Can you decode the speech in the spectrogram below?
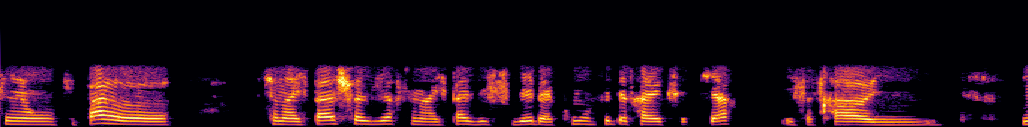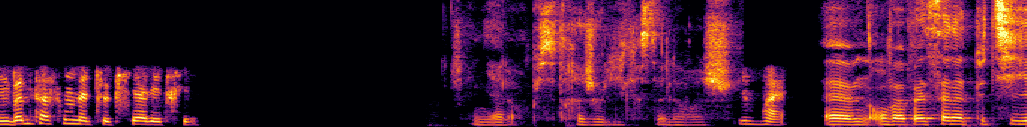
si on sait pas, si on n'arrive pas à choisir, si on n'arrive pas à décider, ben, commencer peut-être avec cette pierre et ça sera une, une bonne façon de mettre le pied à l'étrier. Génial. En plus, c'est très joli le cristal de roche. Ouais. Euh, on va passer à notre petit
